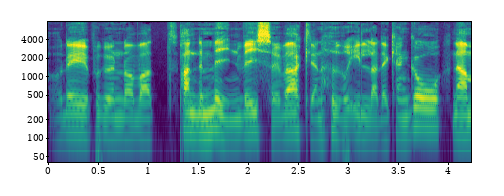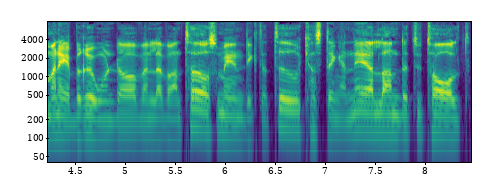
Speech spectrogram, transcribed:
Och det är ju på grund av att pandemin visar ju verkligen hur illa det kan gå när man är beroende av en leverantör som är en diktatur, kan stänga ner landet totalt.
